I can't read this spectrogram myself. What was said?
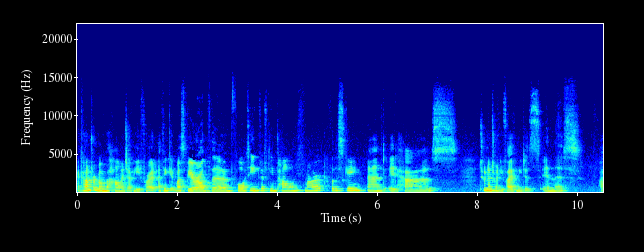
I can't remember how much I paid for it. I think it must be around the 14 15 pound mark for the skein and it has 225 meters in this uh,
